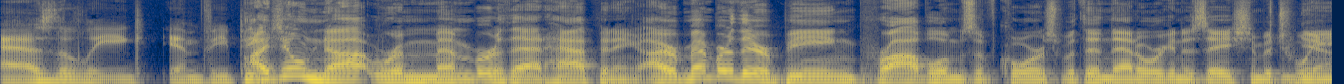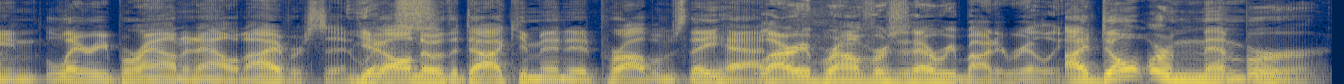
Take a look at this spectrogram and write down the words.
as the league MVP. I do not remember that happening. I remember there being problems, of course, within that organization between Larry Brown and Allen Iverson. We all know the documented problems they had. Larry Brown versus everybody, really. I don't remember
